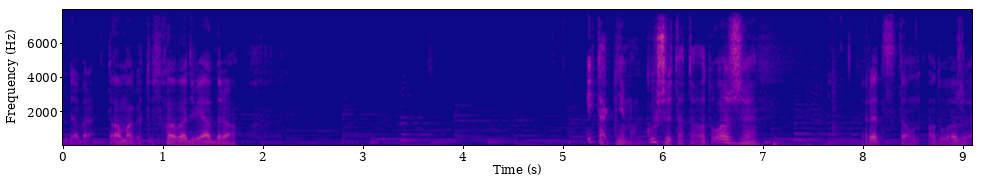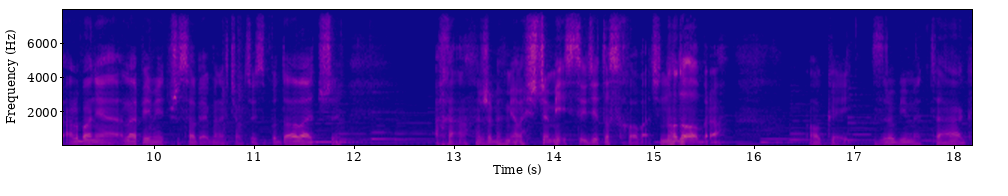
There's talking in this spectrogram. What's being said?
Dobra, to mogę tu schować wiadro. I tak nie mam kuszy, to to odłożę. Redstone odłożę, albo nie, lepiej mieć przy sobie, jak będę chciał coś zbudować, czy... Aha, żebym miał jeszcze miejsce, gdzie to schować. No dobra. Okej, zrobimy tak.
